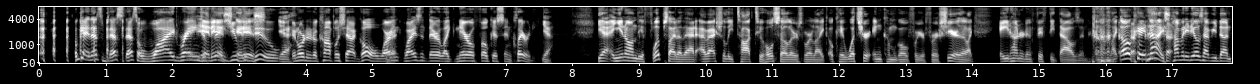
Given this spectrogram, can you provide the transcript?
okay, that's that's that's a wide range of It things is, you it can is, do yeah. in order to accomplish that goal. Why Right. why isn't there like narrow focus and clarity? Yeah. Yeah, and you know, on the flip side of that, I've actually talked to wholesalers where like, okay, what's your income goal for your first year? They're like eight hundred and fifty thousand, and I'm like, okay, nice. How many deals have you done?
